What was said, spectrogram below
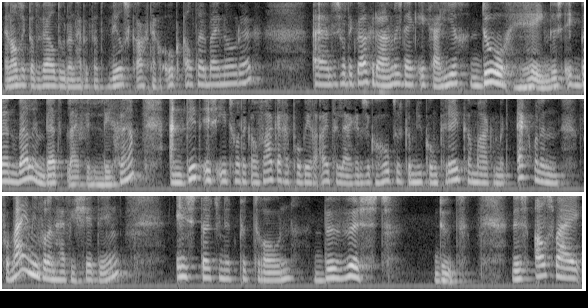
En als ik dat wel doe, dan heb ik dat wilskracht daar ook altijd bij nodig. Uh, dus wat ik wel gedaan heb, is denk ik ga hier doorheen. Dus ik ben wel in bed blijven liggen. En dit is iets wat ik al vaker heb proberen uit te leggen. Dus ik hoop dat ik hem nu concreet kan maken met echt wel een, voor mij in ieder geval een heavy shit ding. Is dat je het patroon bewust doet. Dus als wij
